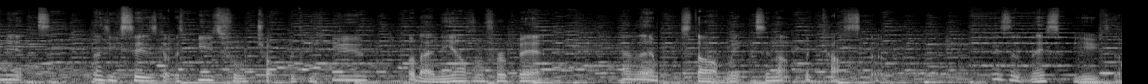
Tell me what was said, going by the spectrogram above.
mix. As you can see, it's got this beautiful chocolatey hue. Put that in the oven for a bit. And then start mixing up the custard. Isn't this beautiful?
